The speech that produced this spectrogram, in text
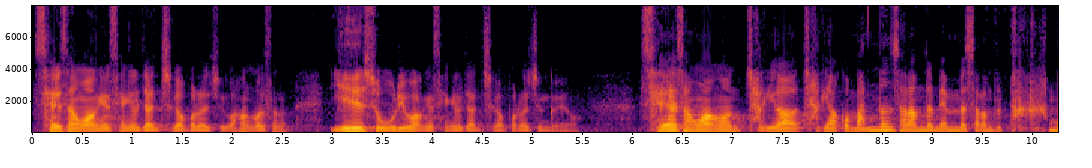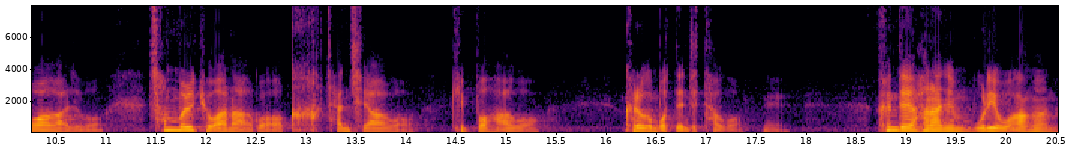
세상 왕의 생일 잔치가 벌어지고 한 것은 예수 우리 왕의 생일 잔치가 벌어진 거예요. 세상 왕은 자기가 자기하고 맞는 사람들 몇몇 사람들 다 모아가지고 선물 교환하고 잔치하고 기뻐하고 그리고 못된 짓 하고. 예. 근데 하나님 우리 왕은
